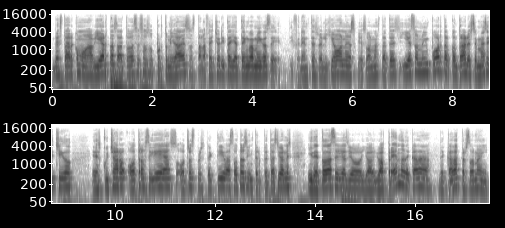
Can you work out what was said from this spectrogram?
de, estar como abiertas a todas esas oportunidades. Hasta la fecha ahorita ya tengo amigos de diferentes religiones que son hasta y eso no importa, al contrario, se me hace chido escuchar otras ideas, otras perspectivas, otras interpretaciones y de todas ellas yo, yo, yo aprendo de cada, de cada persona y,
